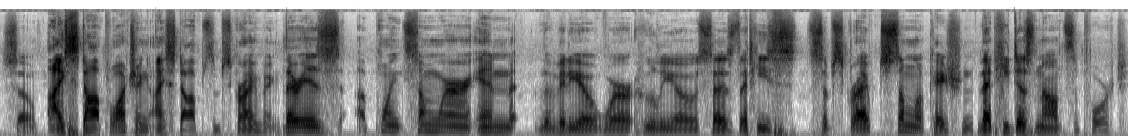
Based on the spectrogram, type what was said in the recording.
So I stopped watching, I stopped subscribing. There is a point somewhere in the video where Julio says that he's subscribed to some location that he does not support.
